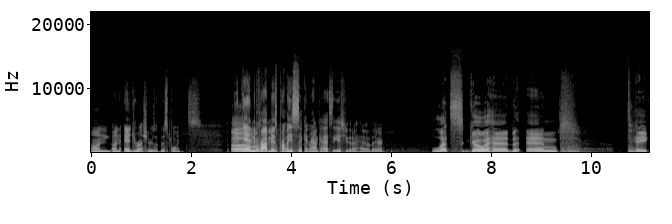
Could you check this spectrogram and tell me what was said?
on on edge rushers at this point. And again, the Um, problem is probably a second round guy. That's the issue that I have there. Let's go ahead and take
